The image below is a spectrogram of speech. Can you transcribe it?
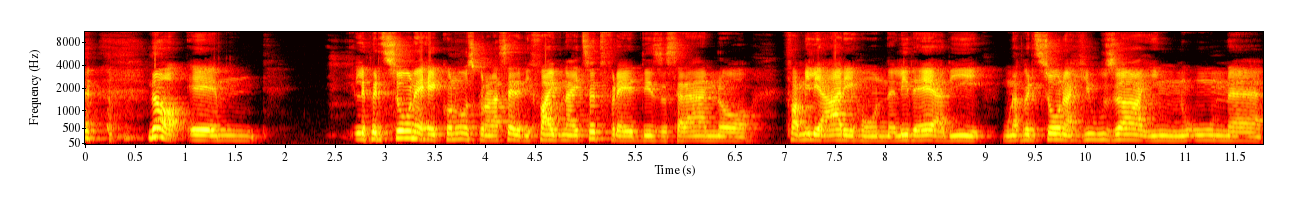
no, ehm, le persone che conoscono la serie di Five Nights at Freddy's saranno familiari con l'idea di una persona chiusa in un.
